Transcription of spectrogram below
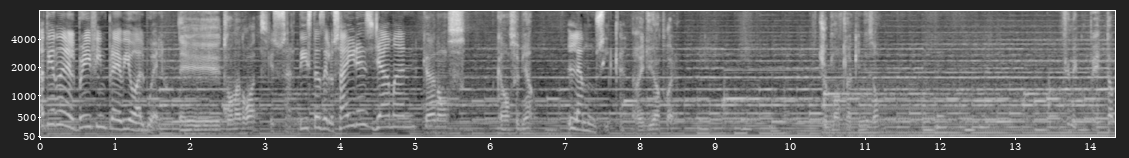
Atienden el briefing previo al vuelo, Et tourne à droite. que sus artistas de los aires llaman Cadence. Cadence bien. la música. Réduis un poil. J'augmente l'inclinaison. Fumée coupée, top,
